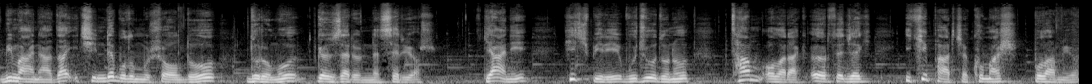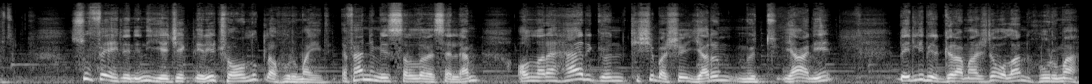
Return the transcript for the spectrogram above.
bir manada içinde bulunmuş olduğu durumu gözler önüne seriyor. Yani hiçbiri vücudunu tam olarak örtecek iki parça kumaş bulamıyordu. Suffe ehlinin yiyecekleri çoğunlukla hurmaydı. Efendimiz sallallahu aleyhi ve sellem onlara her gün kişi başı yarım müt yani belli bir gramajda olan hurma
